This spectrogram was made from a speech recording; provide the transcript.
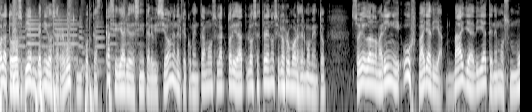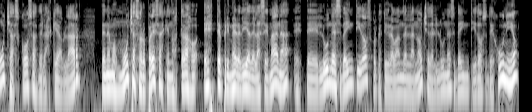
Hola a todos, bienvenidos a Reboot, un podcast casi diario de cine y televisión en el que comentamos la actualidad, los estrenos y los rumores del momento. Soy Eduardo Marín y uff, vaya día, vaya día, tenemos muchas cosas de las que hablar. Tenemos muchas sorpresas que nos trajo este primer día de la semana, este lunes 22, porque estoy grabando en la noche del lunes 22 de junio.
